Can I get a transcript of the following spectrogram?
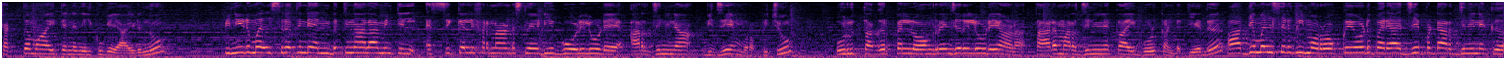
ശക്തമായി തന്നെ നിൽക്കുകയായിരുന്നു. പിന്നീട് മത്സരത്തിന്റെ എൺപത്തിനാലാം മിനിറ്റിൽ എസിക്കൽ ഫെർണാണ്ടസ് നേടിയ ഗോളിലൂടെ അർജന്റീന വിജയം ഉറപ്പിച്ചു. ഒരു തകർപ്പൻ ലോങ് റേഞ്ചറിലൂടെയാണ് താരം അർജന്റീനക്കായി ഗോൾ കണ്ടെത്തിയത്. ആദ്യ മത്സരത്തിൽ മൊറോക്കോയോട് പരാജയപ്പെട്ട അർജന്റീനക്ക്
